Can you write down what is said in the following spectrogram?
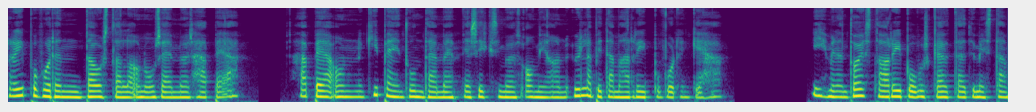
Riippuvuuden taustalla on usein myös häpeää. Häpeä on kipein tunteemme ja siksi myös omiaan ylläpitämään riippuvuuden kehää. Ihminen toistaa riippuvuuskäyttäytymistä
